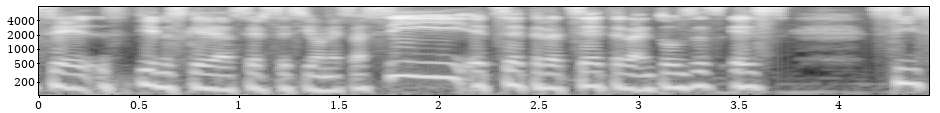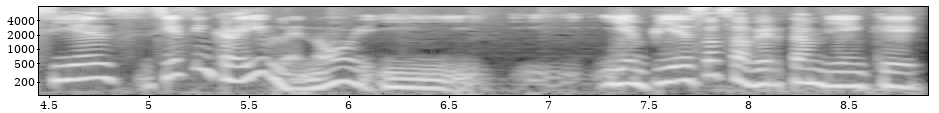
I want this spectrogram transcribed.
se, tienes que hacer sesiones así etcétera etcétera entonces es sí sí es sí es increíble no y, y, y empiezas a ver también que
